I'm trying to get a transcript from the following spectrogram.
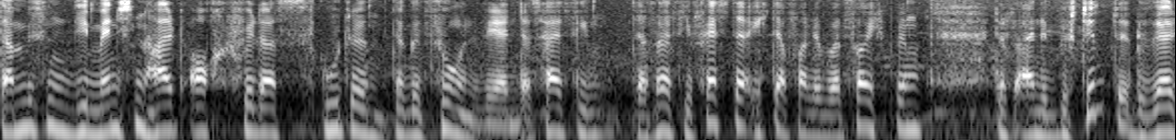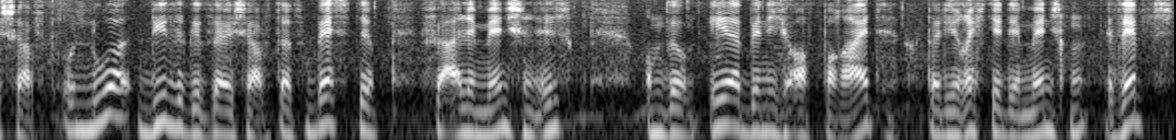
da müssen die Menschen halt auch für das Gute da gezwungen werden. Das heißt, je, das heißt, je fester ich davon überzeugt bin, dass eine bestimmte Gesellschaft und nur diese Gesellschaft das Beste für alle Menschen ist, umso eher bin ich auch bereit, da die Rechte der Menschen selbst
